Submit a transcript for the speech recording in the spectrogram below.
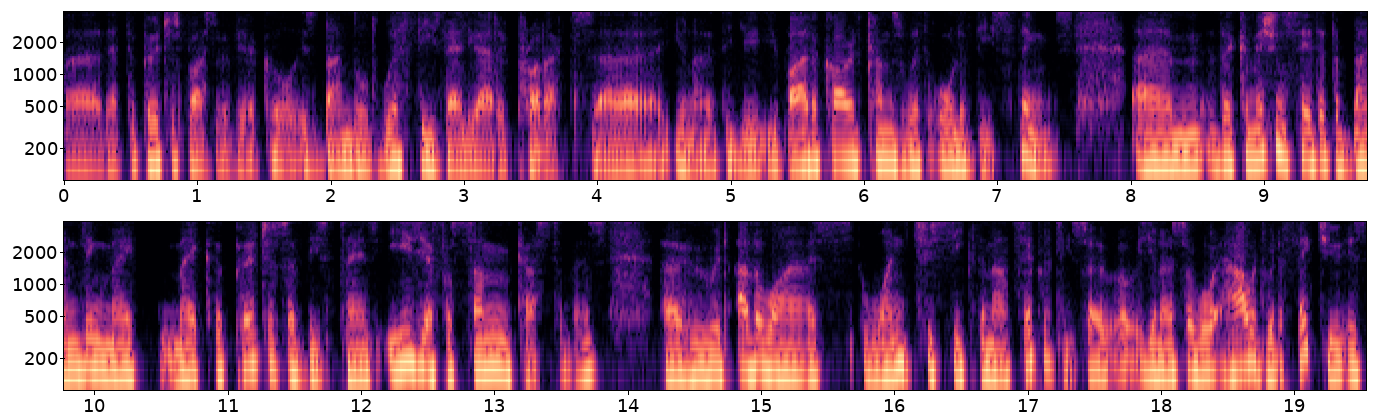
uh, that the purchase price of a vehicle is bundled with these value-added products. Uh, you know, that you, you buy the car, it comes with all of these things. Um, the commission said that the bundling may make the purchase of these plans easier for some customers uh, who would otherwise want to seek them out separately. So, uh, you know, so how it would affect you is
